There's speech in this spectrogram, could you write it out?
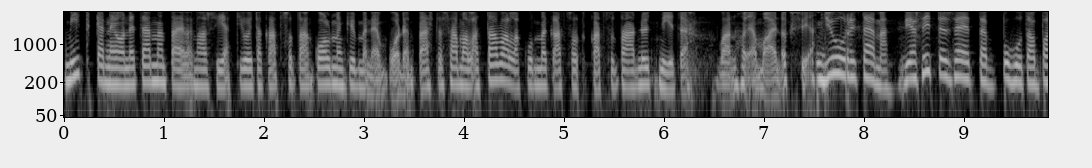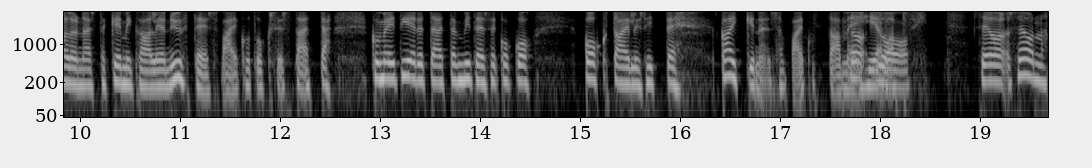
mitkä ne on ne tämän päivän asiat, joita katsotaan 30 vuoden päästä samalla tavalla, kun me katso, katsotaan nyt niitä vanhoja mainoksia. Juuri tämä. Ja sitten se, että puhutaan paljon näistä kemikaalien yhteisvaikutuksista, että kun me ei tiedetä, että miten se koko koktaili sitten kaikkinensa vaikuttaa meihin se, ja joo. lapsiin se on, se on,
